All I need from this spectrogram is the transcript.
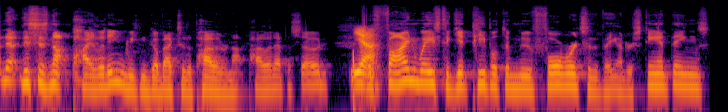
Now, this is not piloting. We can go back to the pilot or not pilot episode. Yeah. find ways to get people to move forward so that they understand things.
